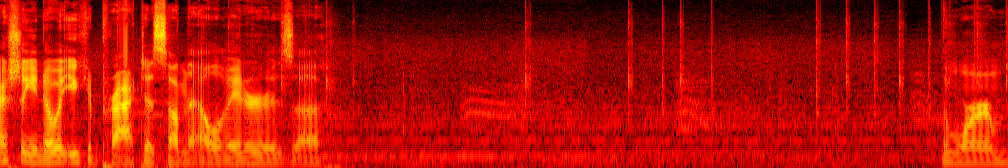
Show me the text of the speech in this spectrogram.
Actually, you know what you could practice on the elevator is uh the worm.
